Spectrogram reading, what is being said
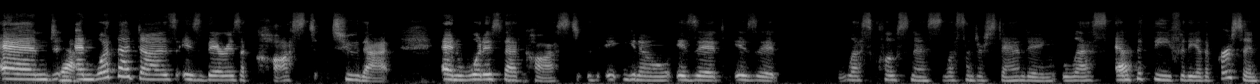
And yeah. and what that does is there is a cost to that. And what is that cost? You know is it is it less closeness, less understanding, less empathy for the other person.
